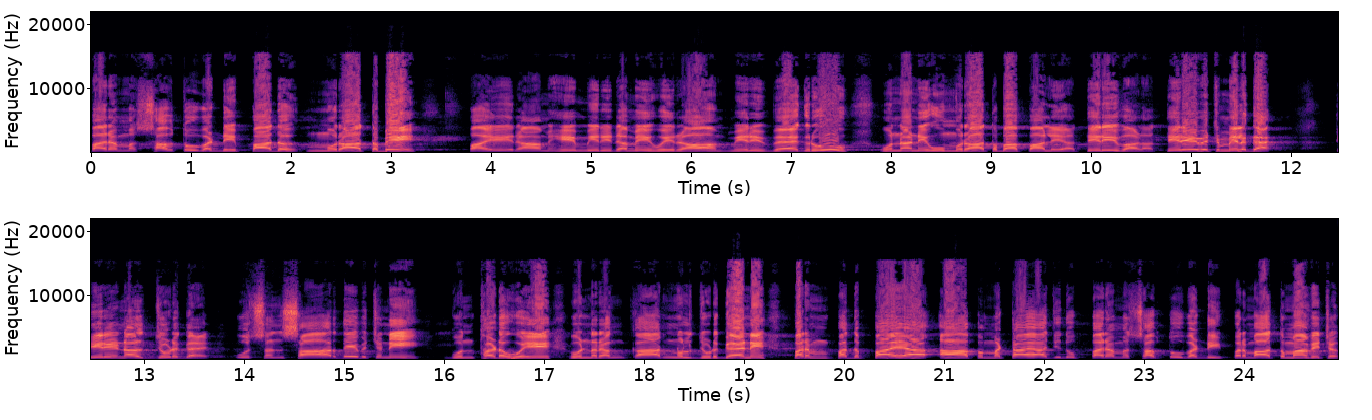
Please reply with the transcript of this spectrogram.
ਪਰਮ ਸਭ ਤੋਂ ਵੱਡੇ ਪਦ ਮੁਰਾਤਬੇ ਪਾਏ। RAM ਹੈ ਮੇਰੇ ਰਮੇ ਹੋਏ RAM ਮੇਰੇ ਵੈਗਰੂ, ਉਹਨਾਂ ਨੇ ਉਹ ਮੁਰਾਤਬਾ ਪਾ ਲਿਆ। ਤੇਰੇ ਵਾਲਾ, ਤੇਰੇ ਵਿੱਚ ਮਿਲ ਗਿਆ। ਤੇਰੇ ਨਾਲ ਜੁੜ ਗਏ। ਉਹ ਸੰਸਾਰ ਦੇ ਵਿੱਚ ਨੇ, ਗੁੰਥੜ ਹੋਏ। ਉਹ ਨਿਰੰਕਾਰ ਨਾਲ ਜੁੜ ਗਏ ਨੇ। ਪਰਮ ਪਦ ਪਾਇਆ, ਆਪ ਮਟਾਇਆ। ਜਦੋਂ ਪਰਮ ਸਭ ਤੋਂ ਵੱਡੀ ਪਰਮਾਤਮਾ ਵਿੱਚ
